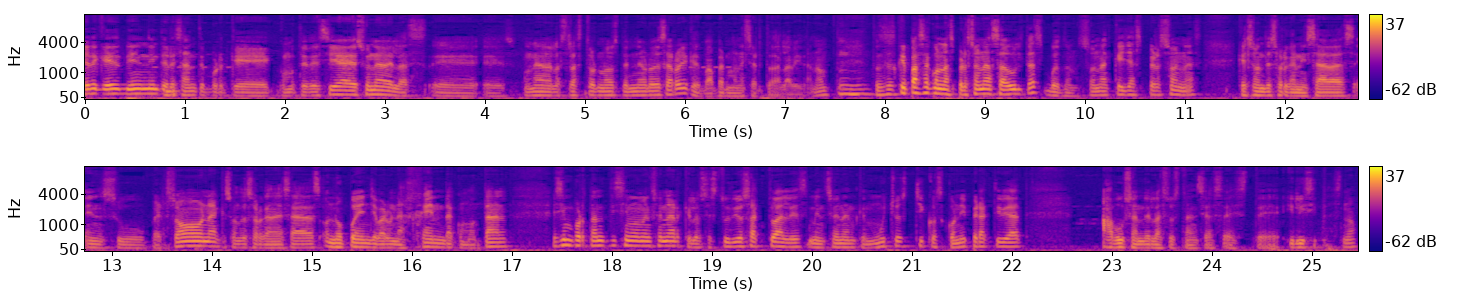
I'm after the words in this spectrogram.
Fíjate que es bien interesante porque, como te decía, es una de las eh, es una de los trastornos del neurodesarrollo que va a permanecer toda la vida, ¿no? Entonces, ¿qué pasa con las personas adultas? Bueno, son aquellas personas que son desorganizadas en su persona, que son desorganizadas o no pueden llevar una agenda como tal. Es importantísimo mencionar que los estudios actuales mencionan que muchos chicos con hiperactividad abusan de las sustancias este, ilícitas, ¿no?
